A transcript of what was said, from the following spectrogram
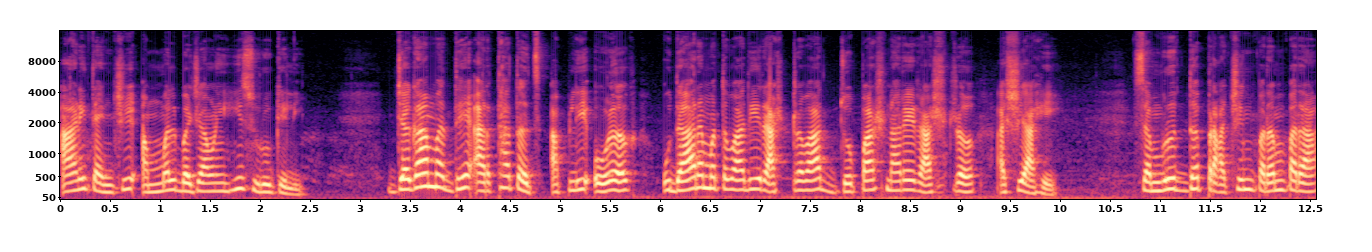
आणि त्यांची अंमलबजावणीही सुरू केली. जगामध्ये अर्थातच आपली ओळख उदारमतवादी राष्ट्रवाद जोपासणारे राष्ट्र अशी आहे. समृद्ध प्राचीन परंपरा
